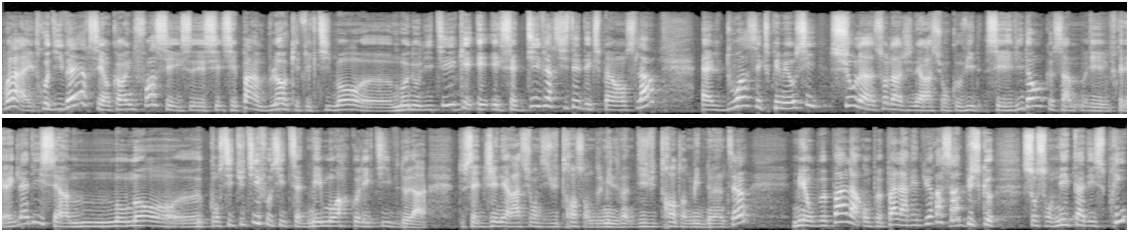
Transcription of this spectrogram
Voilà, elle est trop diverse. Et encore une fois, c'est c'est pas un bloc effectivement euh, monolithique. Et, et, cette diversité d'expériences là, elle doit s'exprimer aussi sur la sur la génération Covid. C'est évident que ça. Et Frédéric l'a dit, c'est un moment euh, constitutif aussi de cette mémoire collective de la de cette génération 18-30 en 2020, 18-30 en 2021 mais on peut pas la, on peut pas la réduire à ça, puisque sur son état d'esprit,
